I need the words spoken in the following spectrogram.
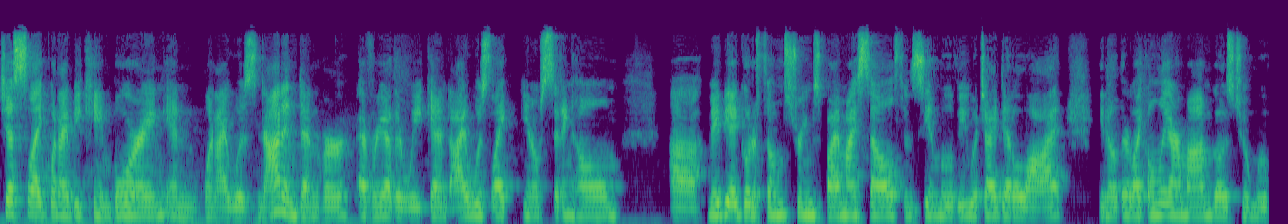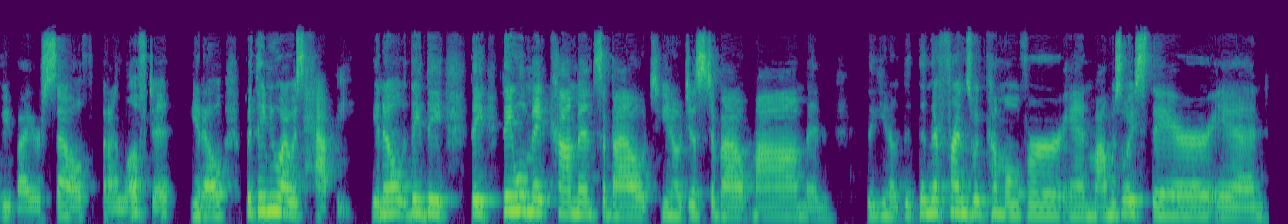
Just like when I became boring and when I was not in Denver every other weekend, I was like, you know, sitting home. Uh, maybe I go to film streams by myself and see a movie, which I did a lot. You know, they're like, only our mom goes to a movie by herself, but I loved it, you know, but they knew I was happy. You know, they, they, they they will make comments about you know just about mom and the, you know the, then their friends would come over and mom was always there and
